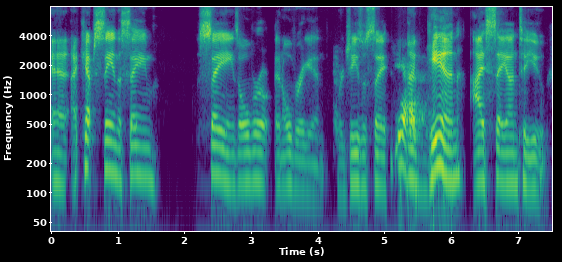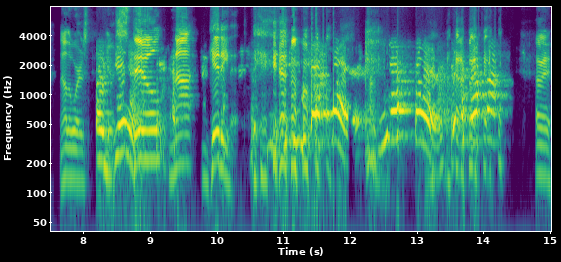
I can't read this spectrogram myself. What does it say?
and I kept seeing the same sayings over and over again, where Jesus say, yeah. "Again, I say unto you." In other words, again. you're still not getting it. yes, sir. Yes, sir. I mean,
